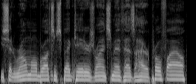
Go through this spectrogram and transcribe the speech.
You said Romo brought some spectators. Ryan Smith has a higher profile.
